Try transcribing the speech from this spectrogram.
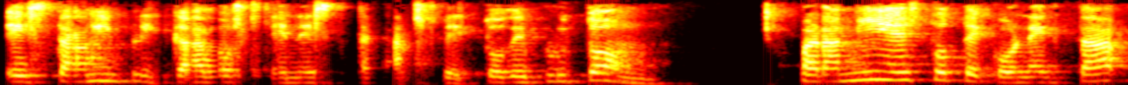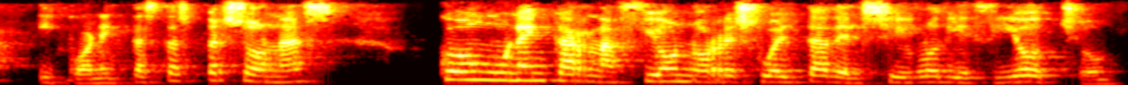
están implicados en este aspecto de Plutón. Para mí esto te conecta y conecta a estas personas con una encarnación no resuelta del siglo XVIII.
